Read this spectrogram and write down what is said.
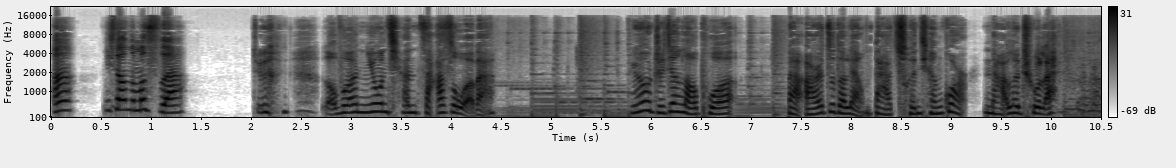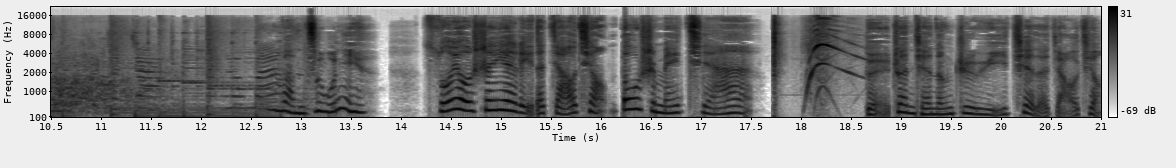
啊，你想怎么死？这个老婆，你用钱砸死我吧！然后只见老婆把儿子的两大存钱罐拿了出来，满足你。所有深夜里的矫情都是没钱。对，赚钱能治愈一切的矫情，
